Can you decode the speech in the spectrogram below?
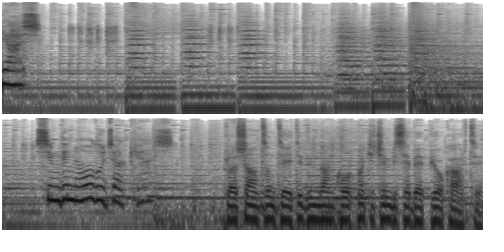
Yaş. Şimdi ne olacak Yaş? Praşant'ın tehdidinden korkmak için bir sebep yok Arti.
